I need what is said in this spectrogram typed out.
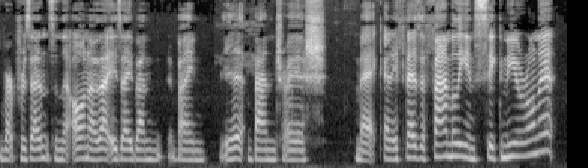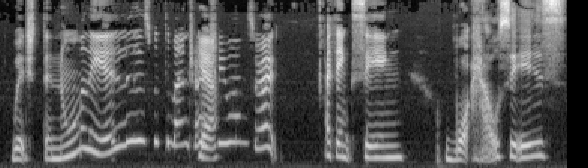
represents and that oh no that is a ban ban yeah, Bantrayish mech. And if there's a family insignia on it which there normally is with the Bantrayishy Yeah. ones right? I think seeing what house it is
